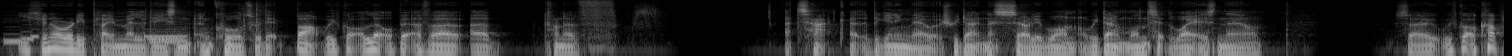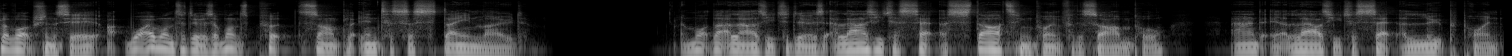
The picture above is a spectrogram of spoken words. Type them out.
you can already play melodies and, and, chords with it, but we've got a little bit of a, a, kind of attack at the beginning there, which we don't necessarily want, or we don't want it the way it is now. So we've got a couple of options here. Uh, what I want to do is I want to put the sampler into sustain mode. And what that allows you to do is it allows you to set a starting point for the sample and it allows you to set a loop point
